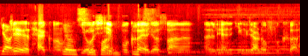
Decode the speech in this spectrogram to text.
要这个太坑了游戏复刻也就算了，呃连硬件都复刻了。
